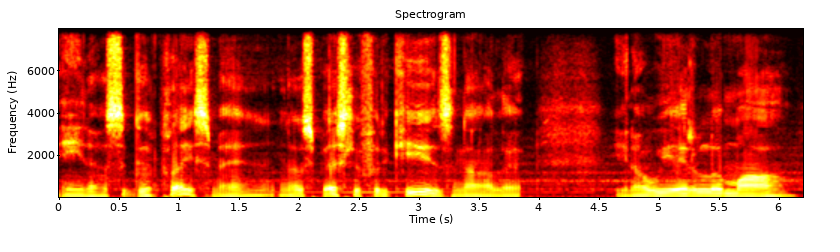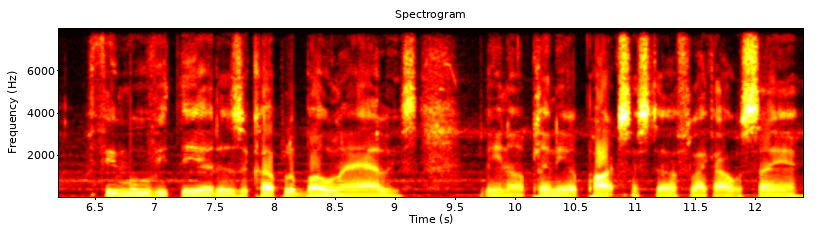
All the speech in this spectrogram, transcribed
And, you know, it's a good place, man. You know, especially for the kids and all that. You know, we had a little mall, a few movie theaters, a couple of bowling alleys, you know, plenty of parks and stuff, like I was saying.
